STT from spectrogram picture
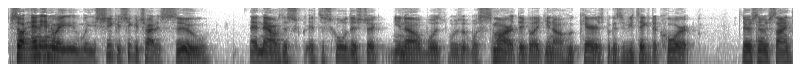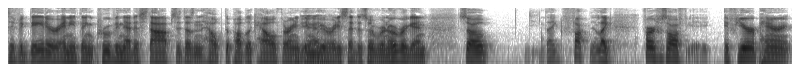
So and anyway, she could she could try to sue. And now, if the if the school district, you know, was was was smart, they'd be like, you know, who cares? Because if you take it to court, there's no scientific data or anything proving that it stops. It doesn't help the public health or anything. Yeah. We already said this over and over again. So, like, fuck. Like, first off, if you're a parent,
